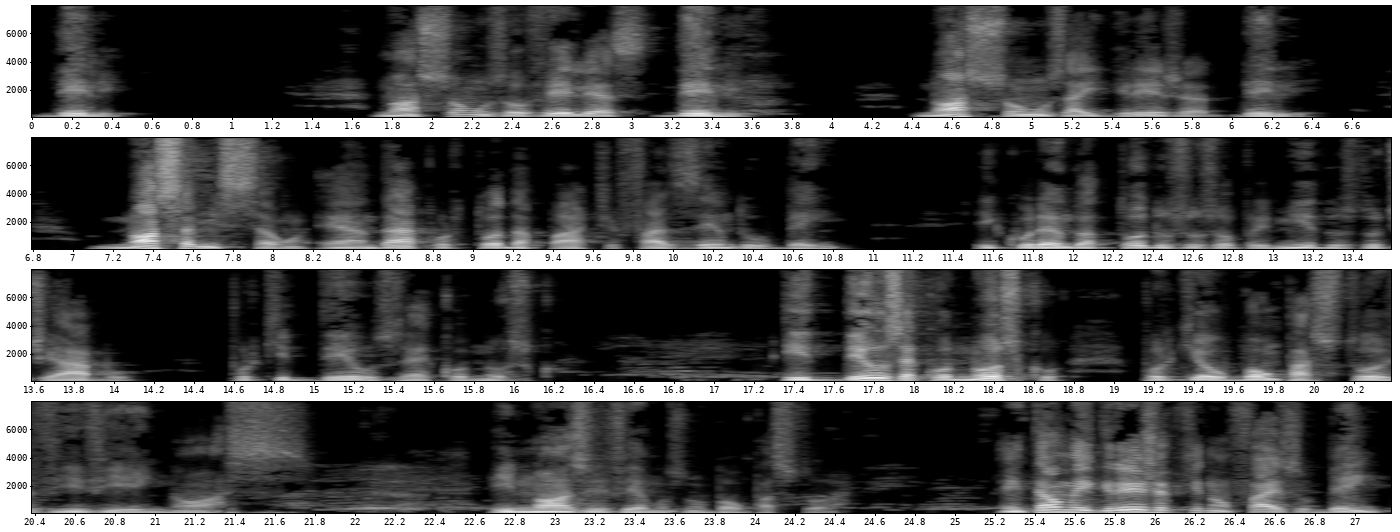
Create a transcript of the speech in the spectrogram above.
dele. Nós somos ovelhas dele. Nós somos a igreja dele. Nossa missão é andar por toda parte fazendo o bem e curando a todos os oprimidos do diabo, porque Deus é conosco. E Deus é conosco porque o bom pastor vive em nós. E nós vivemos no bom pastor. Então, uma igreja que não faz o bem,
